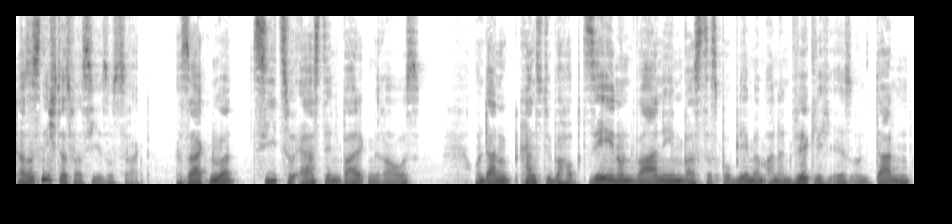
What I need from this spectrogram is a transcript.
Das ist nicht das, was Jesus sagt. Er sagt nur, zieh zuerst den Balken raus und dann kannst du überhaupt sehen und wahrnehmen, was das Problem beim anderen wirklich ist und dann,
